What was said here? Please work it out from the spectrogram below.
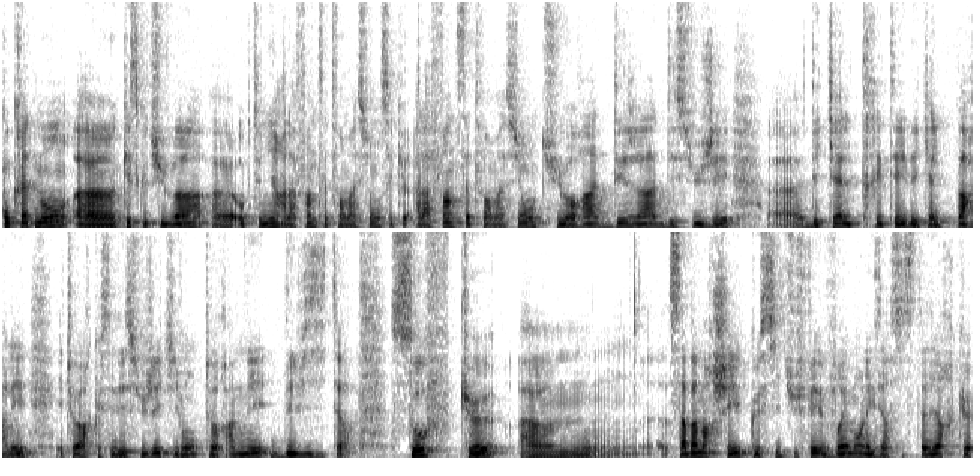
Concrètement, euh, qu'est-ce que tu vas euh, obtenir à la fin de cette formation? C'est qu'à la fin de cette formation, tu auras déjà des sujets euh, desquels traiter, desquels parler, et tu vas voir que c'est des sujets qui vont te ramener des visiteurs. Sauf que ça va marcher que si tu fais vraiment l'exercice. C'est-à-dire que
